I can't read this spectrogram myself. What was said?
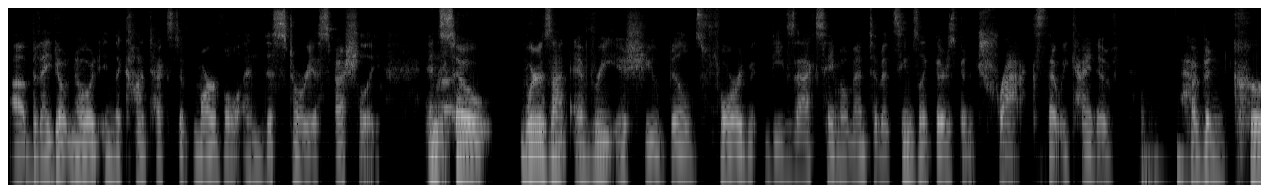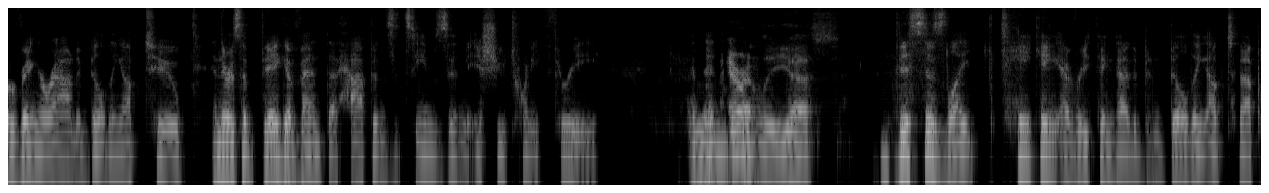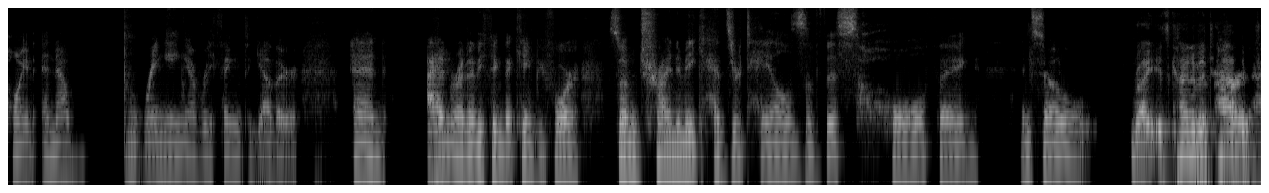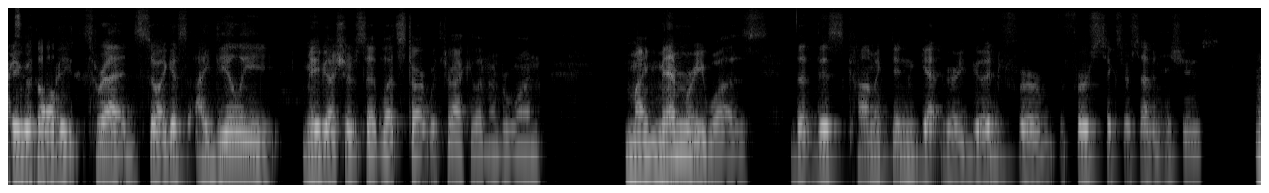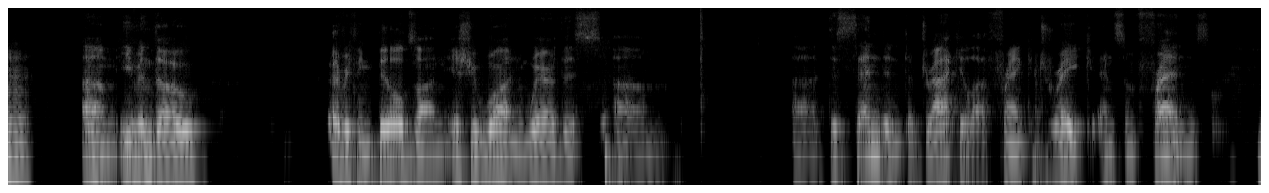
Uh, but I don't know it in the context of Marvel and this story especially. And right. so, whereas not every issue builds forward the exact same momentum, it seems like there's been tracks that we kind of have been curving around and building up to. And there's a big event that happens, it seems, in issue 23. And then apparently, yes. This is like taking everything that had been building up to that point and now bringing everything together. And I hadn't read anything that came before, so I'm trying to make heads or tails of this whole thing. And so, right, it's kind of a tapestry with all these threads. So I guess ideally, maybe I should have said, let's start with Dracula number one. My memory was that this comic didn't get very good for the first six or seven issues, mm-hmm. um, even though everything builds on issue one, where this um, uh, descendant of Dracula, Frank Drake, and some friends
